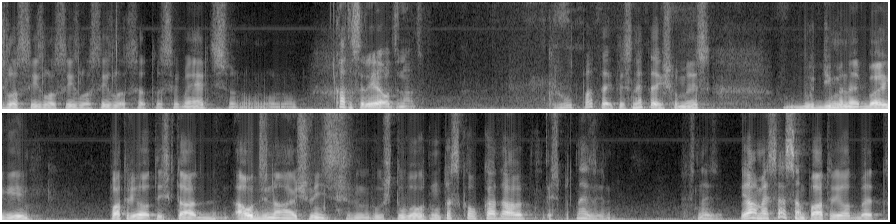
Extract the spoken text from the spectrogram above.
izlasa, izlasa, izlasa, izlasa. Tas ir mērķis. Un, un, un, un. Kā tas ir ieaudzināts? Grūti pateikt. Es neteikšu, ka mēs ģimenē baigi patriotiski audzinājuši viņus uz to. Nu, tas kaut kādā, es pat nezinu nezinu. Jā, mēs esam patrioti, bet,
